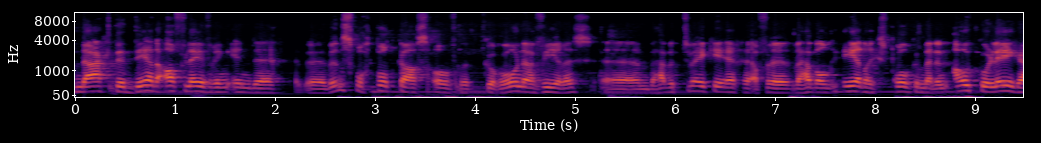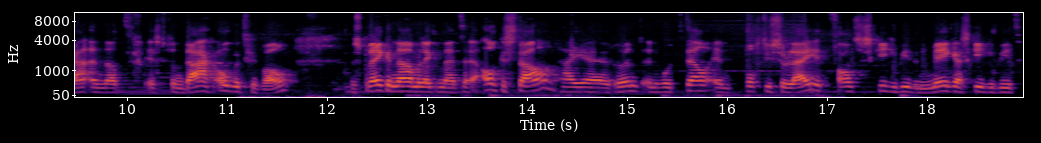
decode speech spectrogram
Vandaag de derde aflevering in de uh, Wintersport podcast over het coronavirus. Uh, we hebben twee keer, of, uh, we hebben al eerder gesproken met een oud collega en dat is vandaag ook het geval. We spreken namelijk met Elke Staal. Hij runt een hotel in Port Soleil, het Franse skigebied, een mega skigebied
